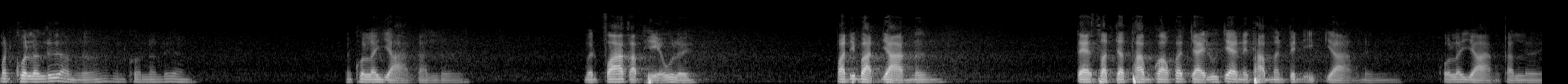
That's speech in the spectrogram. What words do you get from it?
มันคนละเรื่องเนอะมันคนละเรื่อง มันคนละอย่างกันเลย เหมือนฟ้ากับเหวเลย ปฏิบัติอย่างหนึ่งแต่สัจธรรมความเข้าใจรู้แจ้งในธรรมมันเป็นอีกอย่างหนึ่งคนละอย่างกันเลย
